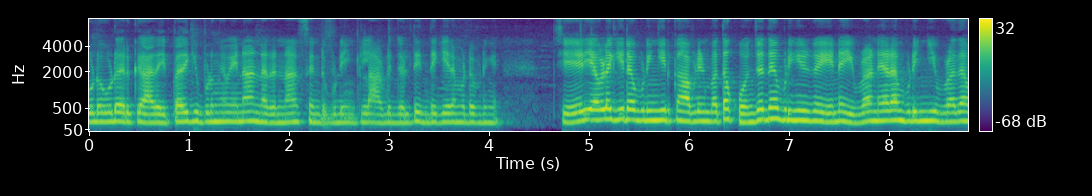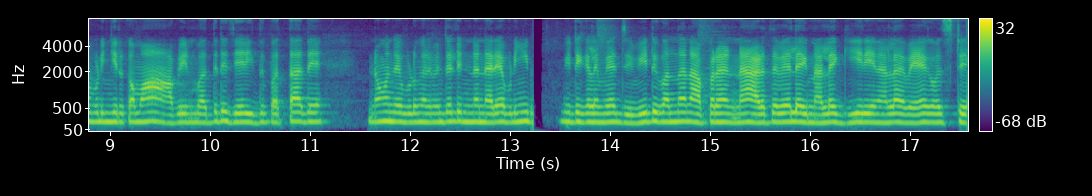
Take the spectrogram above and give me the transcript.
ஊட ஊட இருக்குது அதை இப்போதைக்கு பிடுங்க வேணாம். இன்னும் ரெண்டு நாள் சென்று பிடிங்கிக்கலாம் அப்படின்னு சொல்லிட்டு இந்த கீரை மட்டும் பிடிங்க. சரி எவ்வளோ கீரை பிடுங்கியிருக்கான் அப்படின்னு பார்த்தா கொஞ்சம் தான் பிடுங்கியிருக்கேன் என்ன இவ்வளோ நேரம் பிடுங்கி இவ்வளோ தான் பிடுங்கியிருக்கோமா அப்படின்னு பார்த்துட்டு சரி இது பத்தாதே. இன்னும் கொஞ்சம் பிடுங்க சொல்லிட்டு இன்னும் நிறையா பிடுங்கி வீட்டுக்கு கிளம்பியாச்சு வீட்டுக்கு வந்தால் நான் அப்புறம் என்ன அடுத்த வேலை நல்லா கீரையை நல்லா வேக வச்சுட்டு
